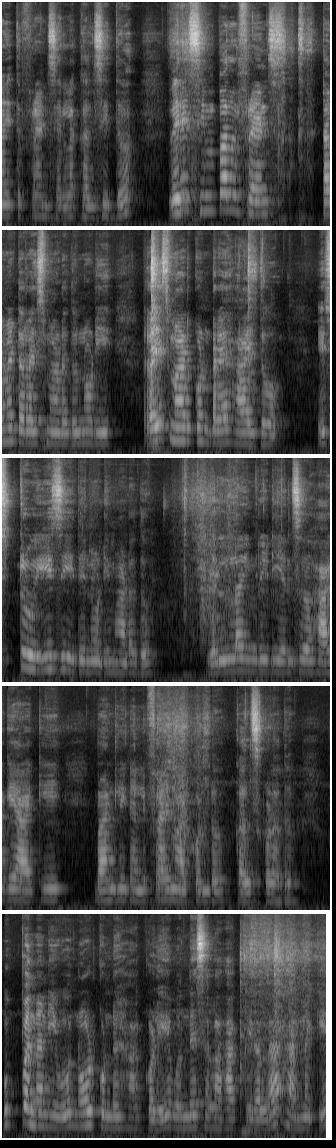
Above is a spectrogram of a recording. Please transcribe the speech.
ಆಯಿತು ಫ್ರೆಂಡ್ಸ್ ಎಲ್ಲ ಕಲಿಸಿದ್ದು. Very simple friends tomato rice ಮಾಡೋದು ನೋಡಿ. ರೈಸ್ ಮಾಡಿಕೊಂಡ್ರೆ ಆಯಿತು. ಎಷ್ಟು ಈಸಿ ಇದೆ ನೋಡಿ ಮಾಡೋದು. ಎಲ್ಲ ಇಂಗ್ರೀಡಿಯೆಂಟ್ಸು ಹಾಗೆ ಹಾಕಿ ಬಾಣಲಿನಲ್ಲಿ ಫ್ರೈ ಮಾಡಿಕೊಂಡು ಕಲಿಸ್ಕೊಳ್ಳೋದು. ಉಪ್ಪನ್ನು ನೀವು ನೋಡಿಕೊಂಡು ಹಾಕ್ಕೊಳ್ಳಿ. ಒಂದೇ ಸಲ ಹಾಕ್ತಿರಲ್ಲ ಅನ್ನಕ್ಕೆ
